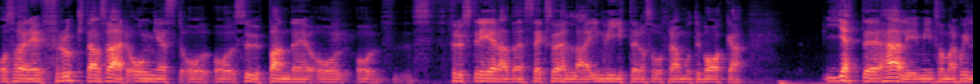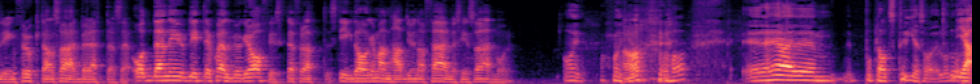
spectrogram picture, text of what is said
Och så är det fruktansvärt ångest och, och supande och, och frustrerade sexuella inviter och så fram och tillbaka. Jättehärlig midsommarskildring, fruktansvärd berättelse. Och den är ju lite självbiografisk därför att Stig Dagerman hade ju en affär med sin svärmor. Oj, oj. Ja. Jaha. Är det här eh, på plats tre sa vadå? Ja,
